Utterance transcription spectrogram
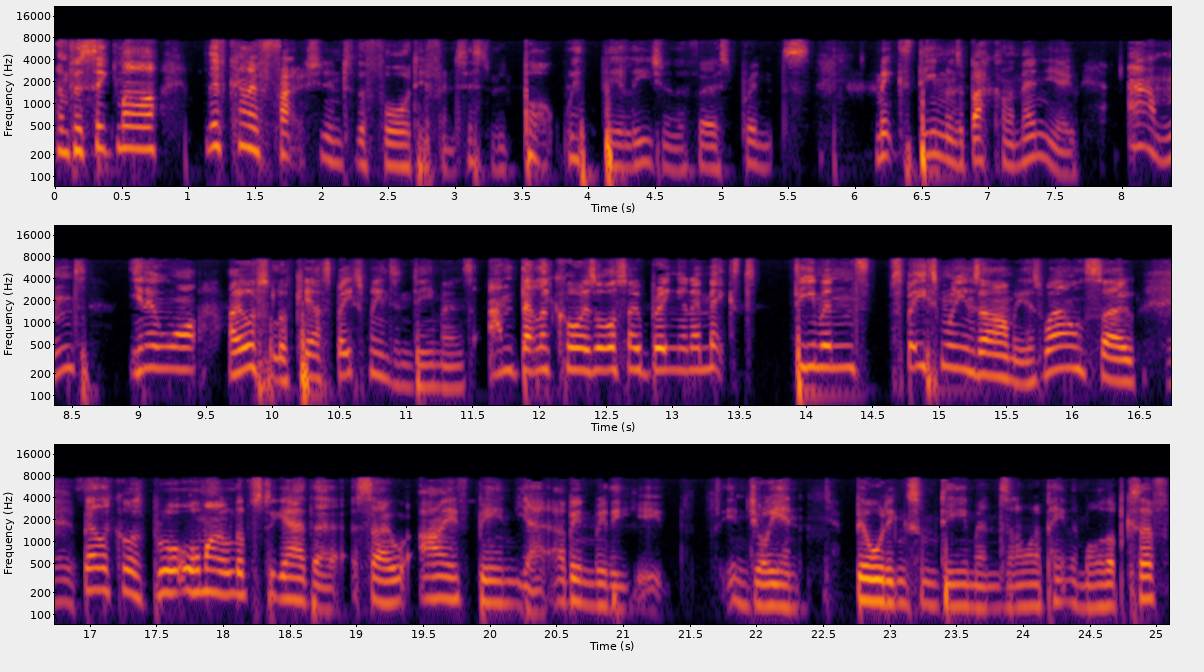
And for Sigmar, they've kind of fractured into the four different systems, but with the Legion of the First Prince, mixed demons are back on the menu. And you know what? I also love Chaos Space Marines and Demons, and Be'lakor is also bringing a mixed Demons Space Marines army as well. So yes. Be'lakor's brought all my loves together. So I've been yeah, I've been really enjoying building some demons and I want to paint them all up because I've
